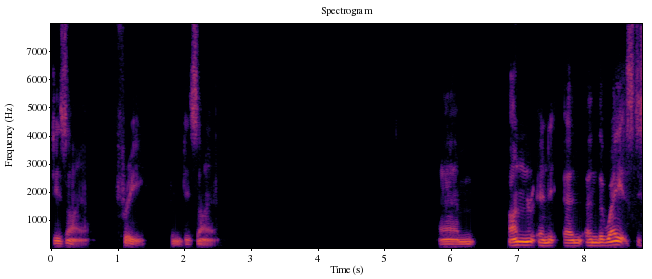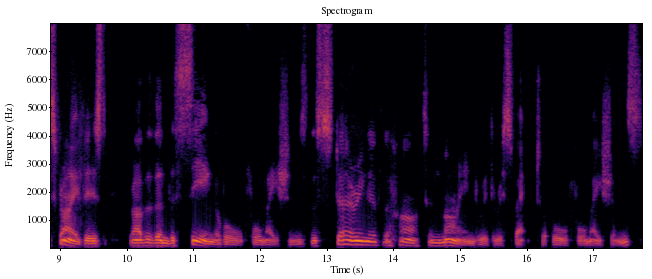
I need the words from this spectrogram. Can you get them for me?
desire, free from desire. Um, un, and, and, and the way it's described is rather than the seeing of all formations, the stirring of the heart and mind with respect to all formations.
